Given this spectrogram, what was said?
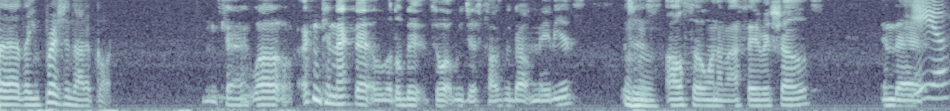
the the impression that I've got. Okay, well, I can connect that a little bit to what we just talked about, Mebius, which Mhm. is also one of my favorite shows. In that, Yeah.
